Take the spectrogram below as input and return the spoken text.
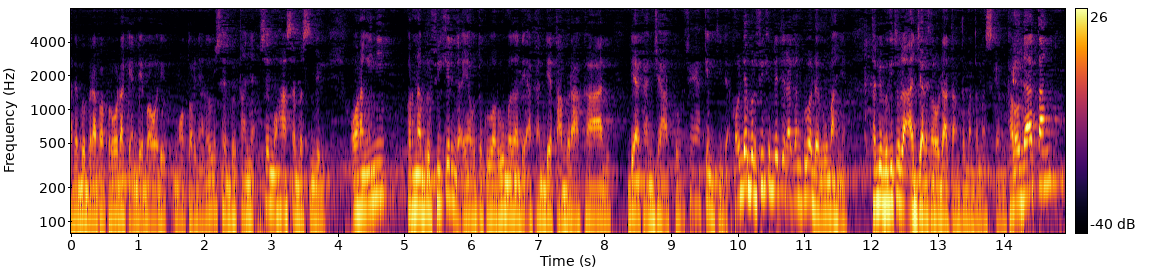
Ada beberapa produk yang dia bawa di motornya. Lalu saya bertanya, saya mau hasabah sendiri. Orang ini Pernah berpikir nggak ya untuk keluar rumah tadi akan dia tabrakan, dia akan jatuh? Saya yakin tidak. Kalau dia berpikir dia tidak akan keluar dari rumahnya. Tapi begitulah ajal kalau datang teman-teman sekalian. Kalau datang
